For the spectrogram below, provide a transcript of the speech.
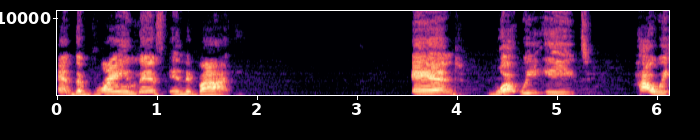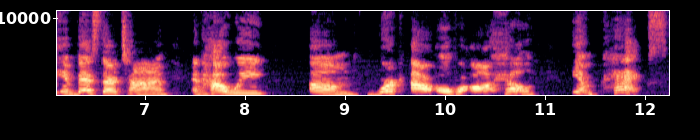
and the brain lives in the body. And what we eat, how we invest our time, and how we um, work our overall health impacts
